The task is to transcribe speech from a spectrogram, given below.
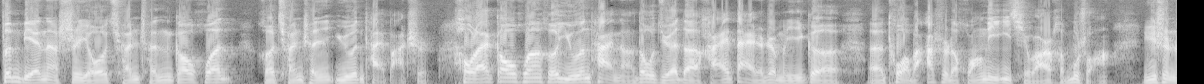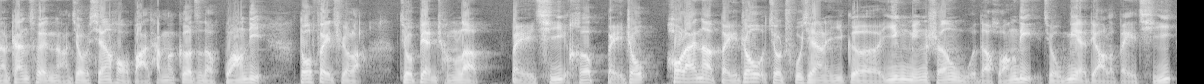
分别呢是由权臣高欢和权臣宇文泰把持。后来高欢和宇文泰呢都觉得还带着这么一个呃拓跋氏的皇帝一起玩很不爽，于是呢干脆呢就先后把他们各自的皇帝都废去了，就变成了。北齐和北周，后来呢，北周就出现了一个英明神武的皇帝，就灭掉了北齐，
